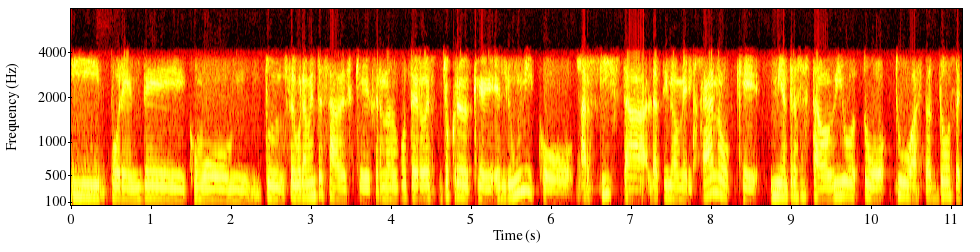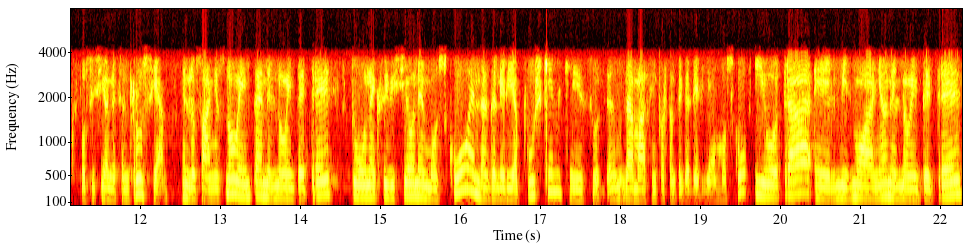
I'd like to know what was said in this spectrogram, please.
y por ende, como tú seguramente sabes que Fernando Botero es, yo creo que el único artista latinoamericano que mientras estaba vivo tuvo, hasta dos exposiciones en Rusia. En los años 90, en el 93, tuvo una exhibición en Moscú, en la Galería Pushkin, que es la más importante galería en Moscú, y otra el mismo año, en el 93,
